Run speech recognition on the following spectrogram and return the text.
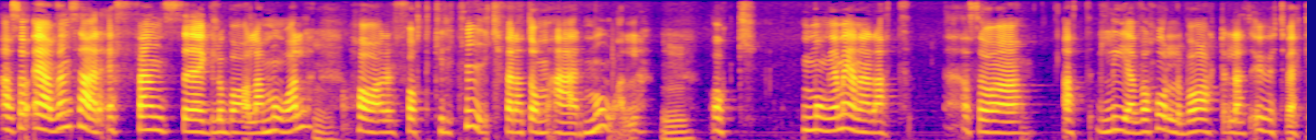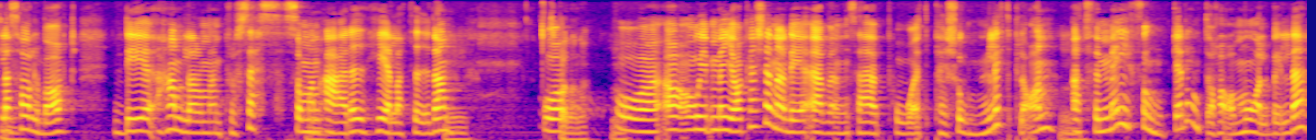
alltså, även så här FNs eh, globala mål har fått kritik för att de är mål. Mm. Och många menar att, alltså, att leva hållbart eller att utvecklas hållbart, det handlar om en process som man är i hela tiden. Och, Spännande. och, ja, och, men jag kan känna det även så här på ett personligt plan. Att för mig funkar det inte att ha målbilder.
